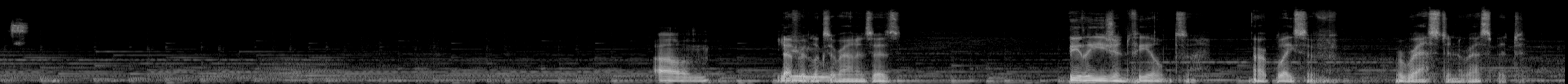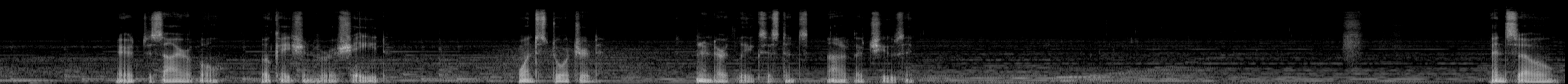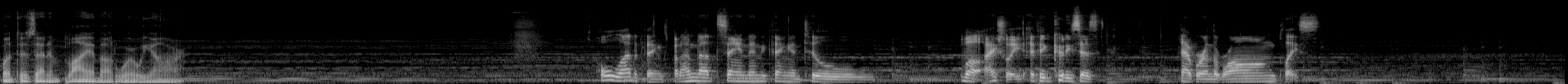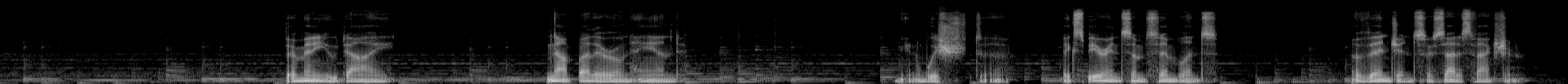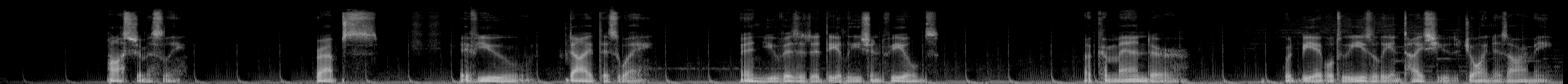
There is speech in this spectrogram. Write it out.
Um, Bedford you- looks around and says, The Elysian Fields are a place of rest and respite. They're a desirable location for a shade, once tortured in an earthly existence, not of their choosing. And so, what does that imply about where we are? A whole lot of things, but I'm not saying anything until. Well, actually, I think Cody says that we're in the wrong place. Who die not by their own hand, and wish to experience some semblance of vengeance or satisfaction posthumously. Perhaps if you died this way and you visited the Elysian Fields, a commander would be able to easily entice you to join his army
